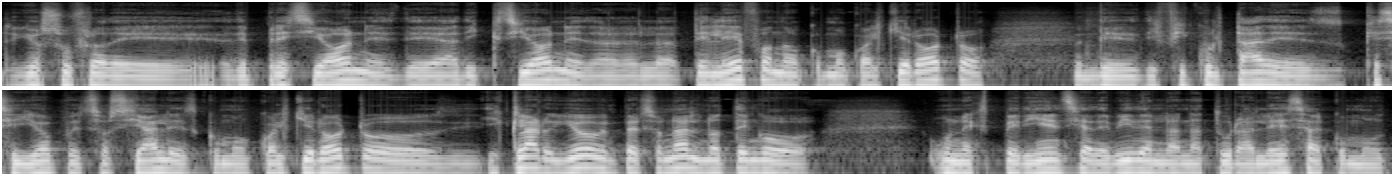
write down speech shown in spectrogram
yo sufro de depresiones, de adicciones al teléfono como cualquier otro, de dificultades, qué sé yo, pues sociales como cualquier otro. Y claro, yo en personal no tengo una experiencia de vida en la naturaleza como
